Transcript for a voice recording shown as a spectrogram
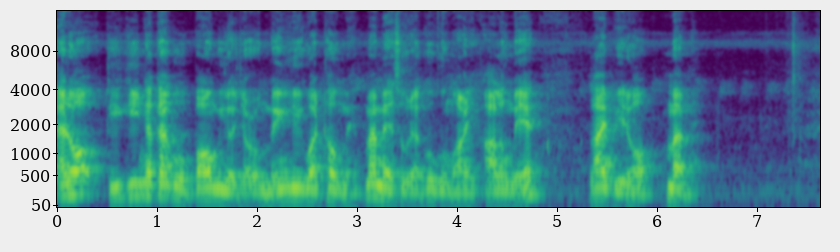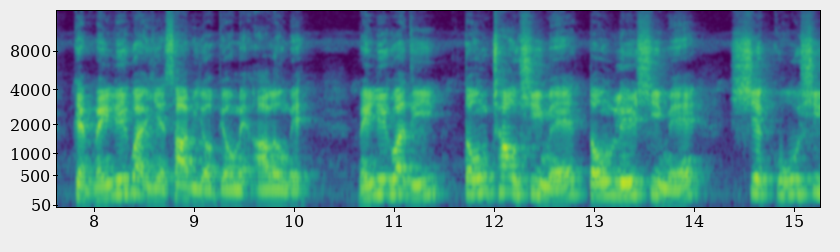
အဲ့တော့ဒီ key နှစ်ကတ်ကိုပေါင်းပြီးတော့ကျွန်တော်တို့ main လေးခွက်ထုတ်မယ်မှတ်မယ်ဆိုတဲ့ကိုကိုမားတွေအားလုံးပဲလိုက်ပြီးတော့မှတ်မယ်ကဲ main လေးခွက်အရင်စပြီးတော့ပြောမယ်အားလုံးပဲ main လေးခွက်ဒီ36ရှိမယ်34ရှိမယ်89ရှိ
